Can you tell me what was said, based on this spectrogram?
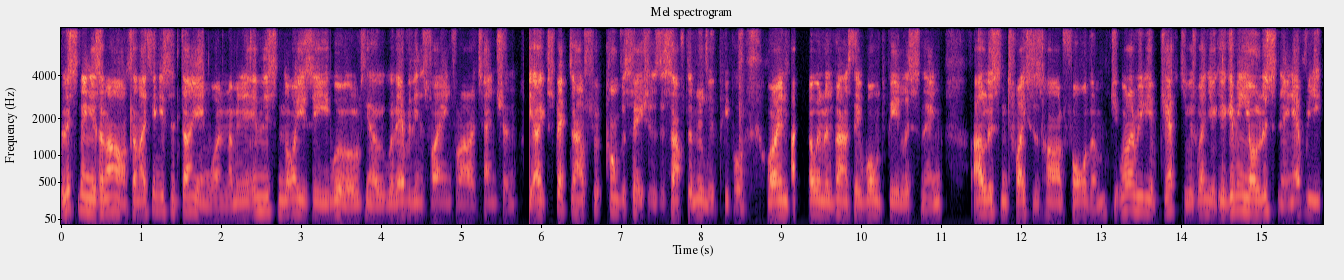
listening is an art, and I think it's a dying one. I mean, in this noisy world, you know, with everything's vying for our attention, I expect to have conversations this afternoon with people where I, know in advance they won't be listening. I'll listen twice as hard for them. What I really object to is when you're, you're giving your listening every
